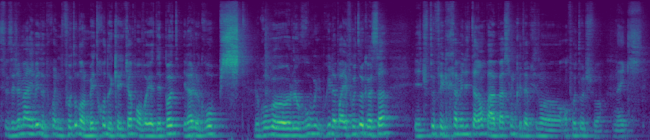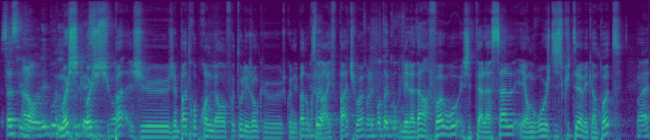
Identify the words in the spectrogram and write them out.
ça vous est jamais arrivé de prendre une photo dans le métro de quelqu'un pour envoyer à des potes, et là, le gros pchit, le gros, euh, le gros bruit de l'appareil photo comme ça, et tu te fais cramer littéralement par la personne que t'as prise en, en photo, tu vois. Mec. Ça, c'est genre les beaux moi, je, moi, je suis pas. je- J'aime pas trop prendre en photo les gens que je connais pas, donc Mais ça toi- m'arrive pas, tu vois. Genre les pantacours. Mais la dernière fois, gros, j'étais à la salle et en gros, je discutais avec un pote Ouais.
